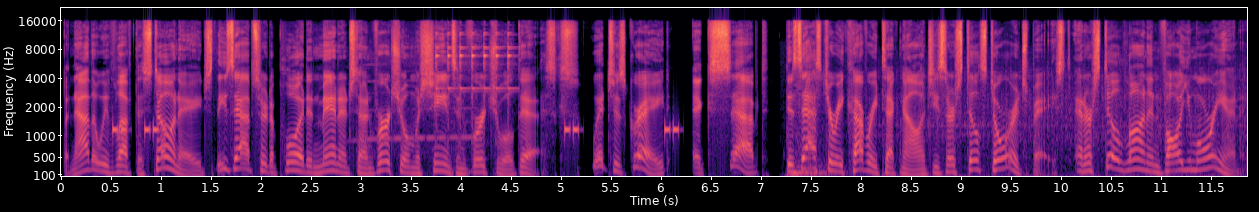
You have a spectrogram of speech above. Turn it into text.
But now that we've left the Stone Age, these apps are deployed and managed on virtual machines and virtual disks, which is great, except disaster recovery technologies are still storage based and are still LUN and volume oriented,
